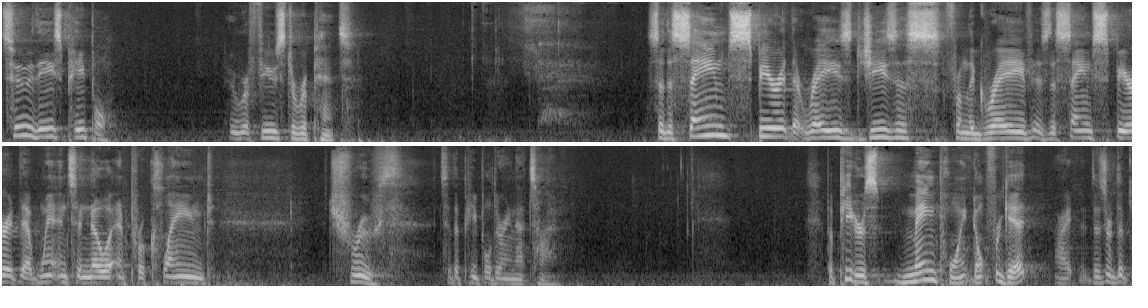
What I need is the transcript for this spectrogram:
to these people who refused to repent. So, the same Spirit that raised Jesus from the grave is the same Spirit that went into Noah and proclaimed truth to the people during that time. But Peter's main point, don't forget, all right, those are the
